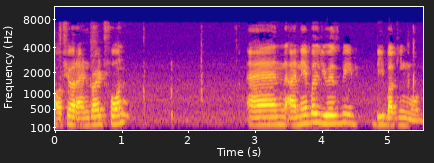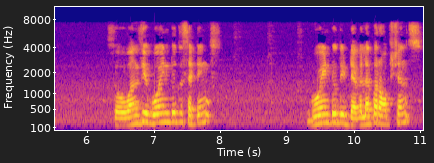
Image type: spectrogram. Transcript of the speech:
of your Android phone and enable USB debugging mode. So once you go into the settings go into the developer options.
